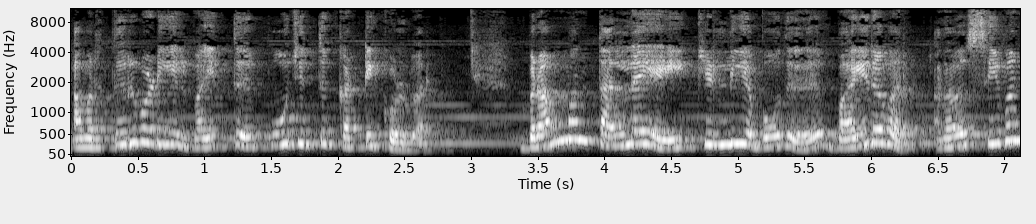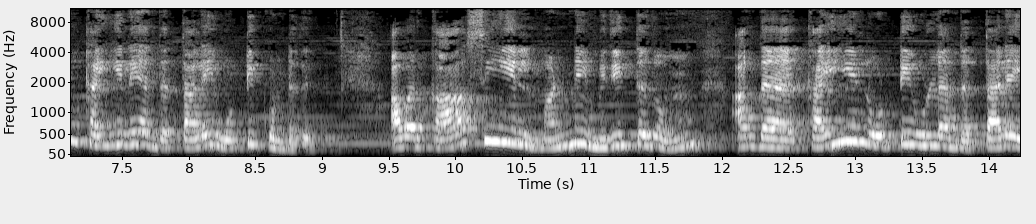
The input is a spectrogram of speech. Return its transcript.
அவர் திருவடியில் வைத்து பூஜித்து கட்டிக்கொள்வர். பிரம்மன் தல்லையை கிள்ளிய போது பைரவர் அதாவது சிவன் கையிலே அந்த தலை ஒட்டி கொண்டது. அவர் காசியில் மண்ணை மிதித்ததும் அந்த கையில் ஒட்டி உள்ள அந்த தலை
